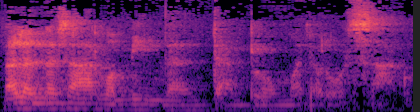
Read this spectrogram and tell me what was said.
be lenne zárva minden templom Magyarországon.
